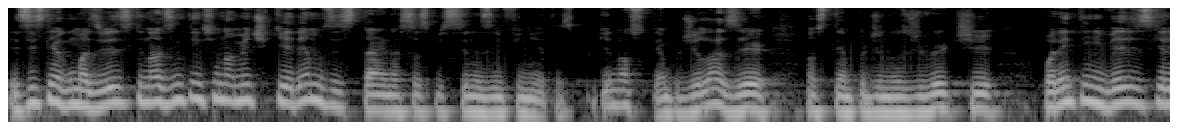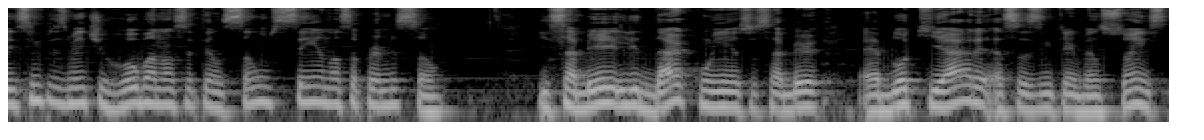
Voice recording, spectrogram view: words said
Existem algumas vezes que nós intencionalmente queremos estar nessas piscinas infinitas, porque nosso tempo de lazer, nosso tempo de nos divertir, porém tem vezes que ele simplesmente rouba a nossa atenção sem a nossa permissão. E saber lidar com isso, saber é, bloquear essas intervenções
